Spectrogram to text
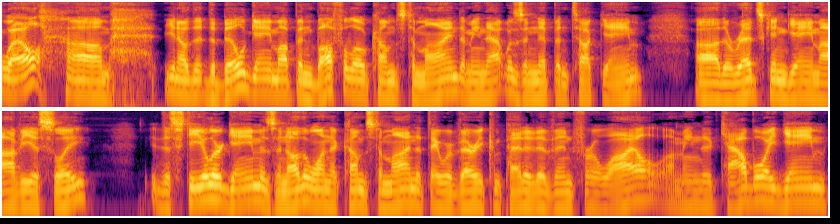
Well, um, you know, the, the Bill game up in Buffalo comes to mind. I mean, that was a nip and tuck game. Uh, the Redskin game, obviously. The Steeler game is another one that comes to mind that they were very competitive in for a while. I mean, the Cowboy game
